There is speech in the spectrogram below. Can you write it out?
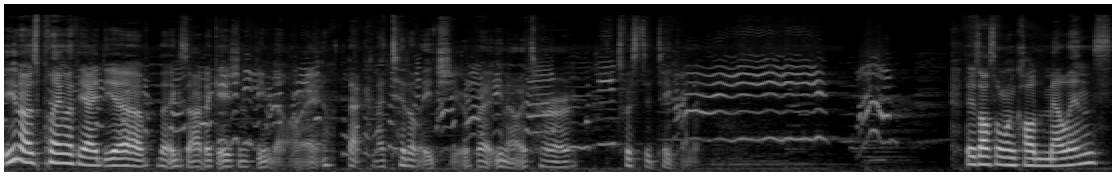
you know, is playing with the idea of the exotic Asian female, right? That kind of titillates you, but, you know, it's her twisted take on it. There's also one called Melons,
